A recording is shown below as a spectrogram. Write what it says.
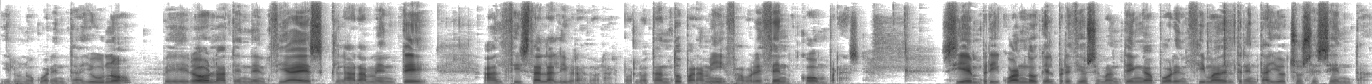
Y el 1.41, pero la tendencia es claramente alcista en la libra dólar. Por lo tanto, para mí favorecen compras. Siempre y cuando que el precio se mantenga por encima del 38.60.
